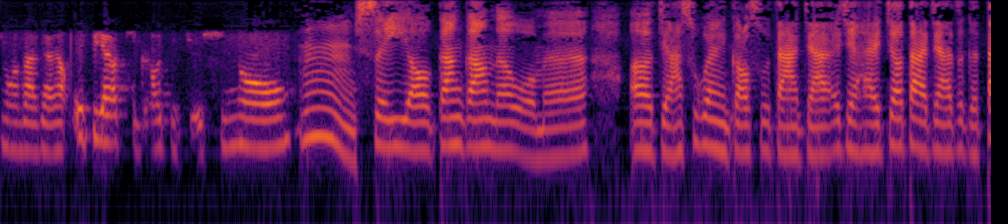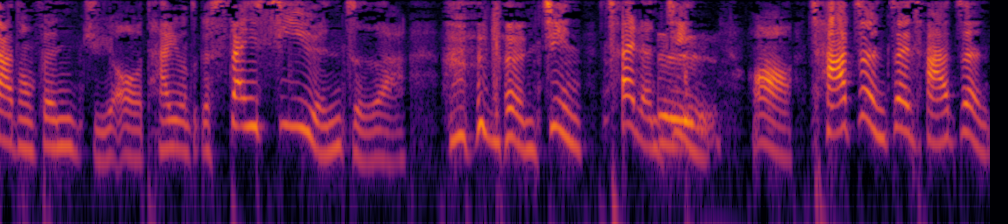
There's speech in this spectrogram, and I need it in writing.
希望大家要务必要提高警觉心哦。嗯，所以哦，刚刚呢，我们呃，检察官也告诉大家，而且还教大家这个大同分局哦，他用这个三 C 原则啊，冷静再冷静。哦，查证再查证。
